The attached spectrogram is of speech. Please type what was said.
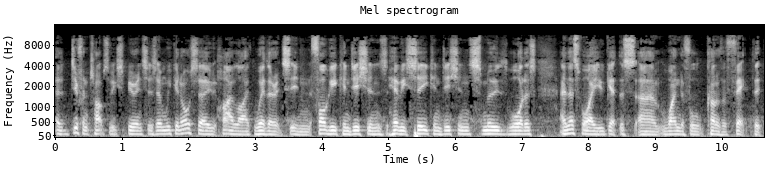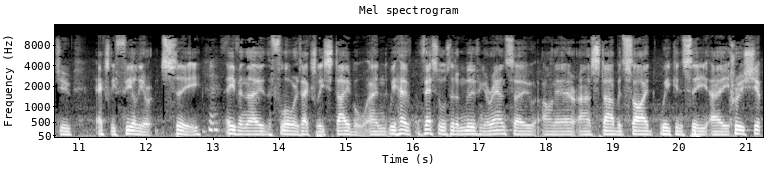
a, different types of experiences, and we can also highlight whether it's in foggy conditions, heavy sea conditions, smooth waters, and that's why you get this um, wonderful kind of effect that you actually feel you're at sea, yes. even though the floor is actually stable. And we have vessels that are moving around. So on our uh, starboard side, we can see a cruise ship,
